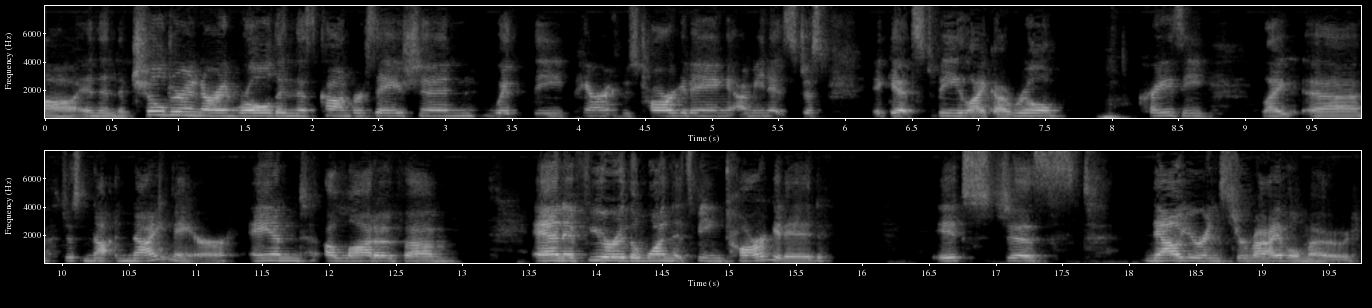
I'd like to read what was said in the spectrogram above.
uh, and then the children are enrolled in this conversation with the parent who's targeting. I mean it's just it gets to be like a real crazy like uh, just not nightmare and a lot of um, and if you're the one that's being targeted it's just now you're in survival mode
